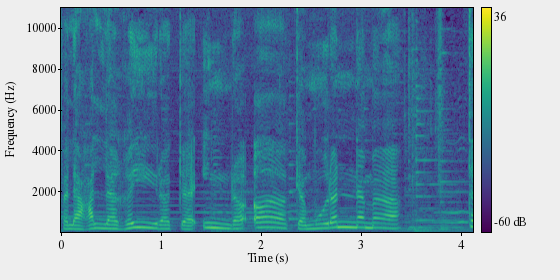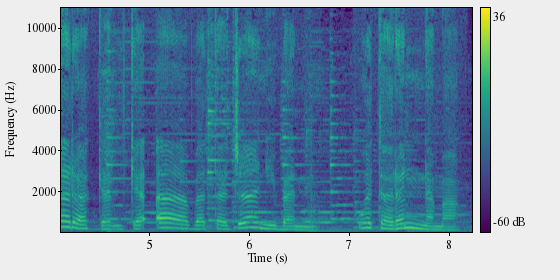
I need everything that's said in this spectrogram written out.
فلعل غيرك إن رآك مرنما. ترك الكآبة جانبا وترنما.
